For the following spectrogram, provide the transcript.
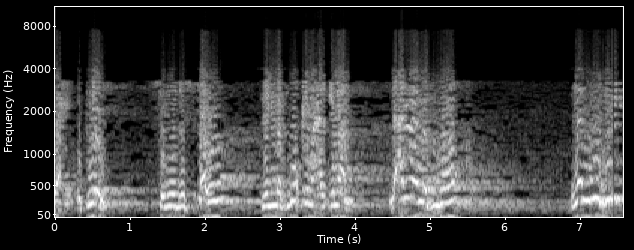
واحد. اثنين سجود السهو للمسبوق مع الإمام. لأنه مسبوق لم يدرك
